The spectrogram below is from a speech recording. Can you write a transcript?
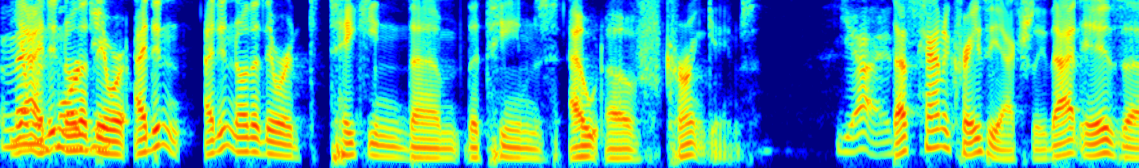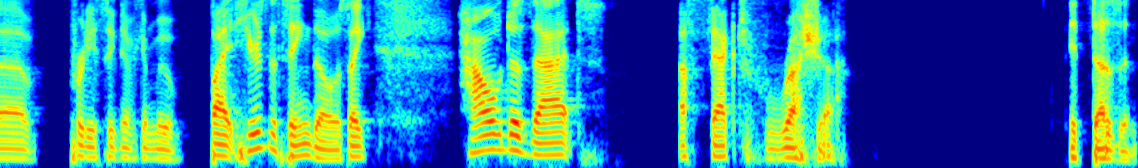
yeah, I didn't know that game- they were. I didn't. I didn't know that they were taking them the teams out of current games. Yeah, that's kind of crazy. Actually, that is a pretty significant move. But here's the thing, though: it's like, how does that affect Russia? It doesn't.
